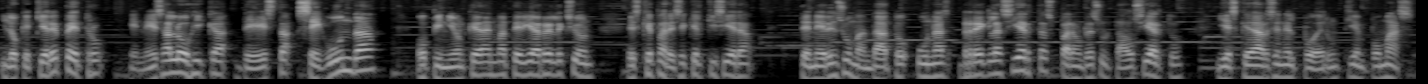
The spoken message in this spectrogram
Y lo que quiere Petro, en esa lógica de esta segunda opinión que da en materia de reelección, es que parece que él quisiera tener en su mandato unas reglas ciertas para un resultado cierto, y es quedarse en el poder un tiempo más.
